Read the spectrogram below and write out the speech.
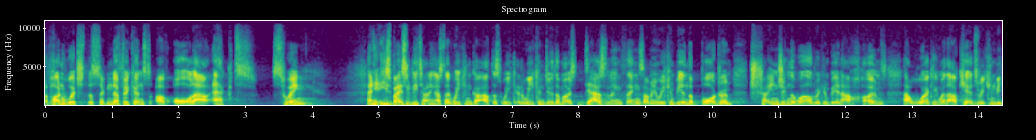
upon which the significance of all our acts swing. And he's basically telling us that we can go out this week and we can do the most dazzling things. I mean, we can be in the boardroom changing the world. We can be in our homes, uh, working with our kids. We can be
